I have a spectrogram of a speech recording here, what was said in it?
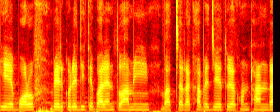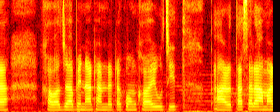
ইয়ে বরফ বের করে দিতে পারেন। তো আমি বাচ্চারা খাবে, যেহেতু এখন ঠান্ডা খাওয়া যাবে না, ঠান্ডাটা কম খাওয়াই উচিত। আর তাছাড়া আমার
